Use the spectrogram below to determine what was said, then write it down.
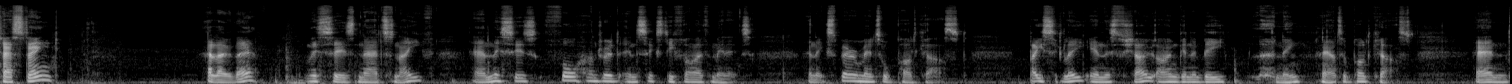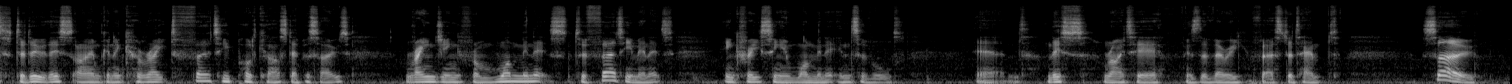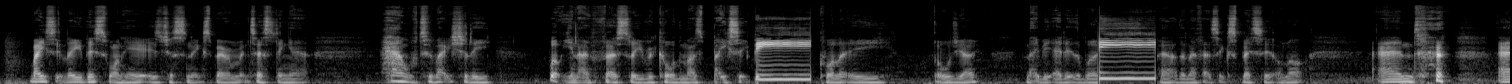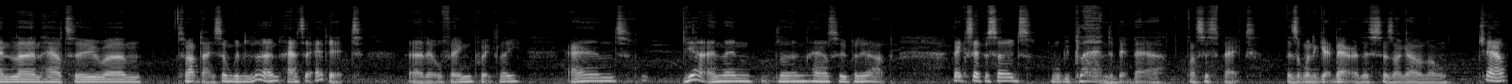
Testing. Hello there. This is Nad's Nave, and this is 465 Minutes, an experimental podcast. Basically, in this show, I'm going to be learning how to podcast. And to do this, I'm going to create 30 podcast episodes ranging from 1 minutes to 30 minutes, increasing in 1 minute intervals. And this right here is the very first attempt. So, basically, this one here is just an experiment testing out how to actually, well, you know, firstly record the most basic beep quality audio, maybe edit the word. Beep. I don't know if that's explicit or not, and and learn how to um, to update. So I'm going to learn how to edit a little thing quickly, and yeah, and then learn how to put it up. Next episodes will be planned a bit better, I suspect, I'm going to get better at this as I go along. Ciao.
